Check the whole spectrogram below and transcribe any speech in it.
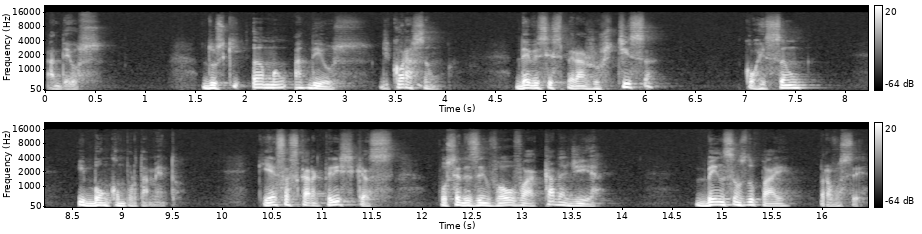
a Deus. Dos que amam a Deus de coração deve-se esperar justiça, correção e bom comportamento. Que essas características você desenvolva a cada dia. Bênçãos do Pai para você.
